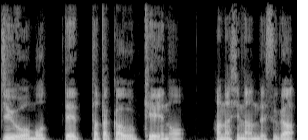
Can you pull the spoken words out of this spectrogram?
銃を持って戦う系の話なんですが、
